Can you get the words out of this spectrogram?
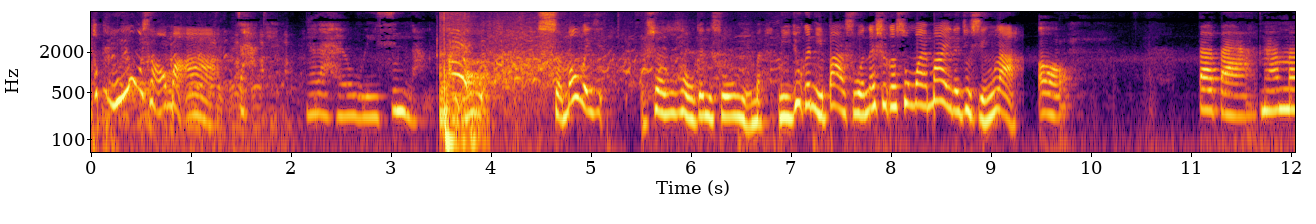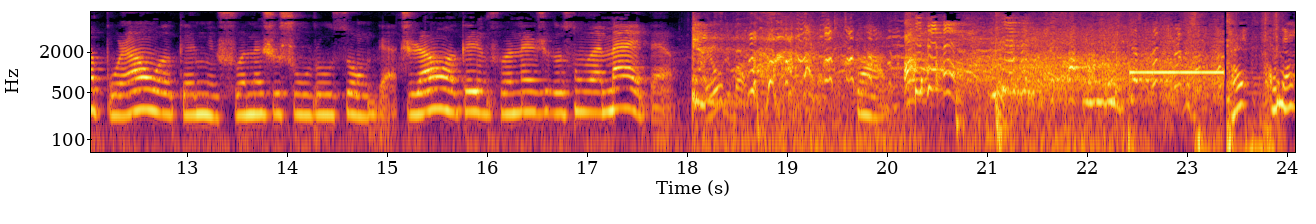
他不用扫码。咋的？你俩还有微信呢？哎什么微信？算算算，我跟你说不明白，你就跟你爸说那是个送外卖的就行了。哦，爸爸妈妈不让我跟你说那是叔叔送的，只让我跟你说那是个送外卖的。哎呦我的妈！挂了。哎，姑娘，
